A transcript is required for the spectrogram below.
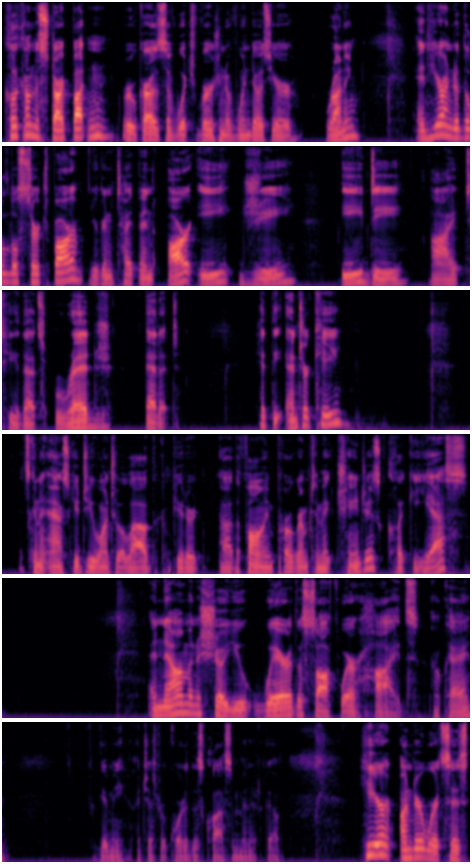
Click on the Start button, regardless of which version of Windows you're running. And here under the little search bar, you're going to type in R E G E D I T. That's Reg Edit. Hit the Enter key. It's going to ask you, do you want to allow the computer, uh, the following program to make changes? Click Yes. And now I'm going to show you where the software hides, okay? Forgive me, I just recorded this class a minute ago. Here, under where it says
